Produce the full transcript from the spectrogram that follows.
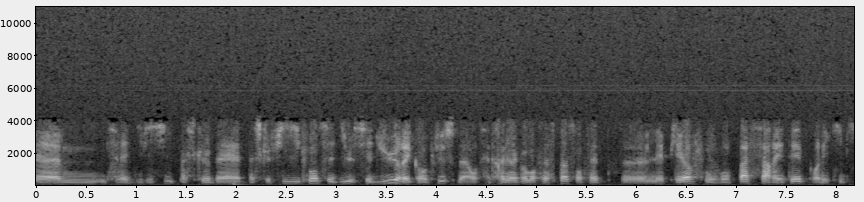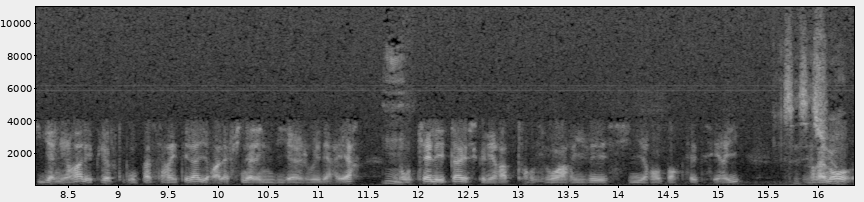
Euh, ça va être difficile parce que ben, parce que physiquement c'est dur, c'est dur et qu'en plus ben, on sait très bien comment ça se passe en fait. Euh, les playoffs ne vont pas s'arrêter pour l'équipe qui gagnera. Les playoffs ne vont pas s'arrêter là. Il y aura la finale NBA à jouer derrière. Hmm. Dans quel état est-ce que les Raptors vont arriver s'ils remportent cette série? Vraiment,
